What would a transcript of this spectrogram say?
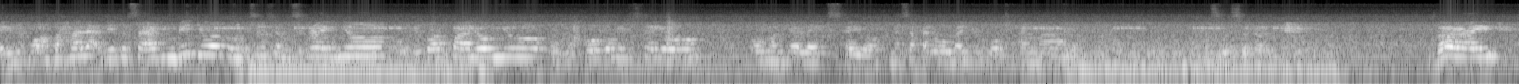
Kayo na po ang bahala dito sa aking video. Kung isusubscribe nyo, kung ipo-follow nyo, kung magpo-comments kayo, o mag-likes kayo. Nasa kalooban nyo po ang uh, masusunod. Bye!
